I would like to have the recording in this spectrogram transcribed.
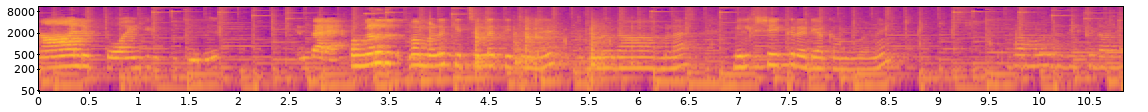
നാല് പോയിന്റ് കിട്ടിയിട്ടുണ്ട്. എന്താ പറയാ? നിങ്ങളിത് നമ്മൾ കിച്ചണിൽ എത്തിച്ചിട്ടുണ്ട് നമ്മളിതാ നമ്മളെ മിൽക്ക് ഷേക്ക് റെഡിയാക്കാൻ പോവാണ്. നമ്മൾ ഇതിക്കിടാണ്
